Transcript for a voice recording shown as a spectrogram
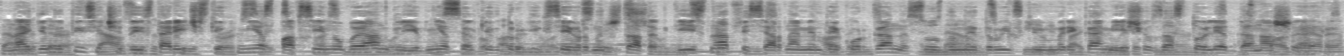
Найдены тысячи доисторических мест по всей Новой Англии и в нескольких других северных штатах, где есть надписи, орнаменты и курганы, созданные друидскими моряками еще за сто лет до нашей эры.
